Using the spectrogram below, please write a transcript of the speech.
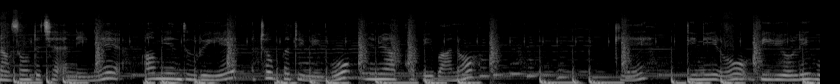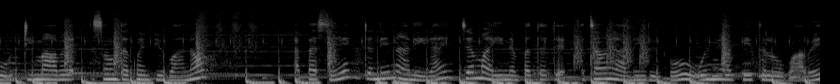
နောက်ဆုံးတစ်ချက်အနေနဲ့အောင်မြင်သူတွေရဲ့အထုပ်ပတ်တိတွေကိုများများဖတ်ပေးပါနော်ကဲ ဒီနေ့တော့ဗီဒီယိုလေးကိုဒီမှာပဲအဆုံးသတ်ခွင့်ပြုပါနော်အပတ်စဉ်တနင်္လာနေ့တိုင်းကျမကြီးနဲ့ပတ်သက်တဲ့အကြောင်းအရာလေးတွေကိုဝေမျှပေးသလိုပါပဲ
